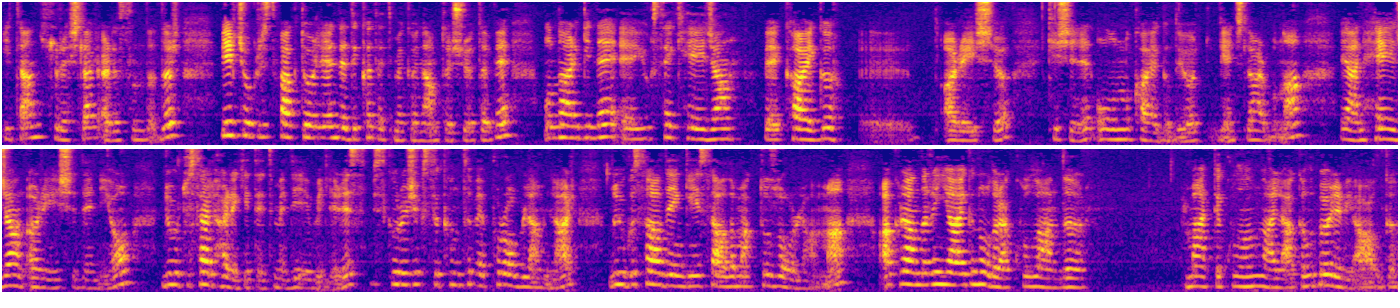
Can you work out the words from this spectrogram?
iten süreçler arasındadır. Birçok risk faktörlerine de dikkat etmek önem taşıyor tabi. Bunlar yine e, yüksek heyecan ve kaygı e, arayışı, kişinin olumlu kaygı diyor gençler buna. Yani heyecan arayışı deniyor. Dürtüsel hareket etme diyebiliriz. Psikolojik sıkıntı ve problemler, duygusal dengeyi sağlamakta zorlanma, akranların yaygın olarak kullandığı madde kullanımla alakalı böyle bir algı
